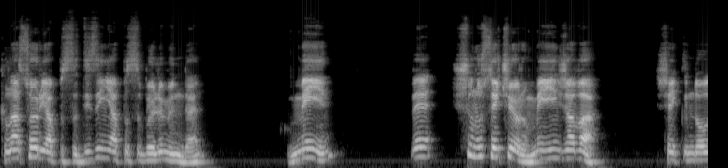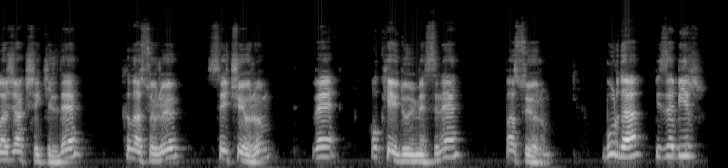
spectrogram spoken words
klasör yapısı, dizin yapısı bölümünden main ve şunu seçiyorum. Main Java şeklinde olacak şekilde klasörü seçiyorum ve OK düğmesine basıyorum. Burada bize bir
